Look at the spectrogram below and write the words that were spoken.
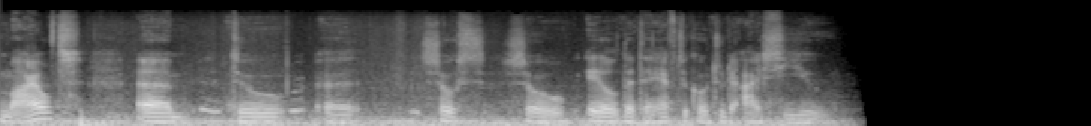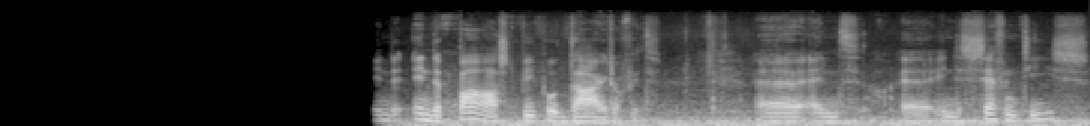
mild um, to uh, so, so ill that they have to go to the ICU. In the, in the past, people died of it. Uh, and uh, in the 70s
